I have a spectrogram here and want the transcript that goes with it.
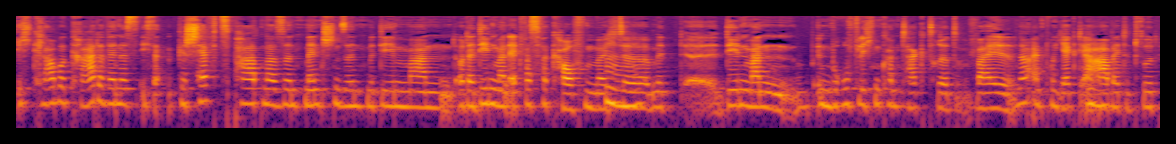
ich glaube, gerade wenn es sag, Geschäftspartner sind, Menschen sind, mit denen man oder denen man etwas verkaufen möchte, mit äh, denen man in beruflichen Kontakt tritt, weil ne, ein Projekt erarbeitet wird,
